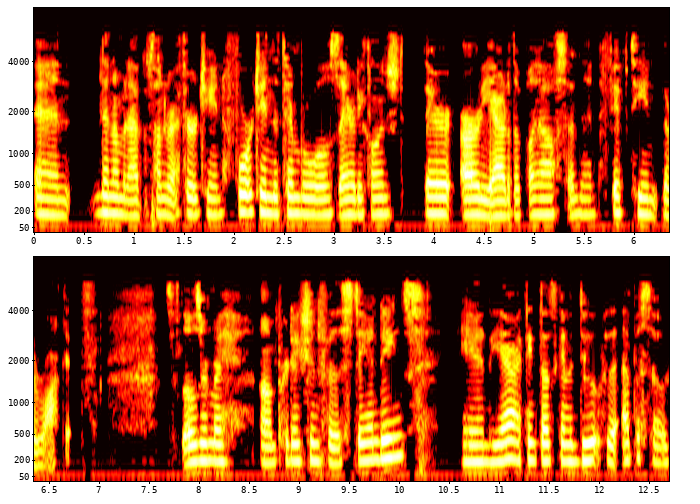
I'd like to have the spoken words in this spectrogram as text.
And then I'm gonna have the Thunder at 13. 14, the Timberwolves. They already clinched. They're already out of the playoffs. And then 15, the Rockets. So those are my um, predictions for the standings. And yeah, I think that's gonna do it for the episode.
